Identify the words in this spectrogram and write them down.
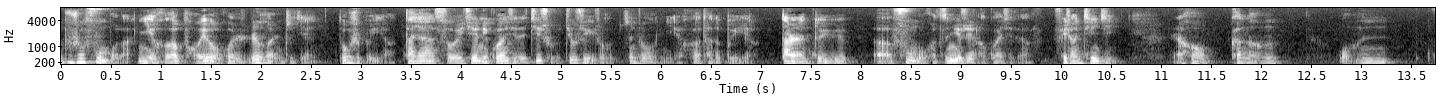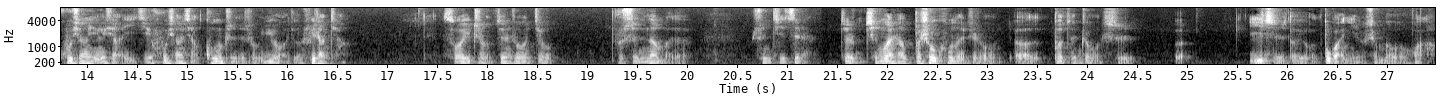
不说父母了，你和朋友或者任何人之间都是不一样。大家所谓建立关系的基础就是一种尊重你和他的不一样。当然，对于呃父母和子女这样的关系的非常亲近，然后可能我们互相影响以及互相想控制的这种欲望就非常强，所以这种尊重就不是那么的顺其自然。就是情感上不受控的这种呃不尊重是呃一直都有，不管你有什么文化。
